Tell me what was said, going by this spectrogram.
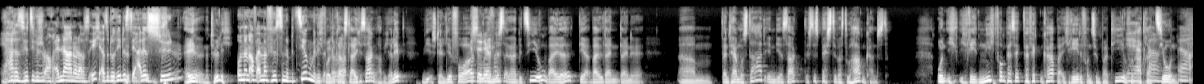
ja, das wird sich bestimmt auch ändern oder was ich. Also du redest dir alles schön Hey, natürlich. und dann auf einmal führst du eine Beziehung mit Ich wollte gerade das. Gleiche sagen, habe ich erlebt. Wie, stell dir vor, Stell du dir vor. endest in einer Beziehung, weil der, weil dein, deine, ähm, dein Thermostat in dir sagt, das ist das Beste, was du haben kannst. Und ich, ich rede nicht vom perfek- perfekten Körper, ich rede von Sympathie und Ja, von Attraktion. Ja.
